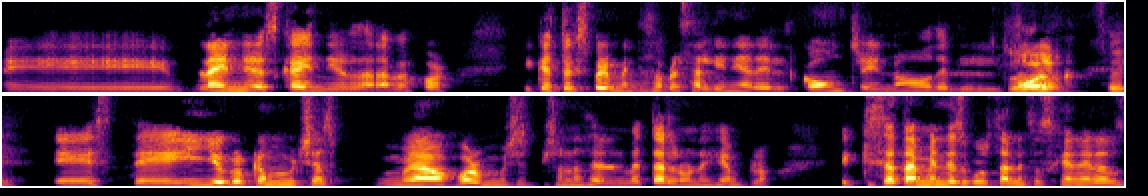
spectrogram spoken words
eh, Liner Skynear, a lo mejor, y que tú experimentes sobre esa línea del country, ¿no? O del claro, folk, sí. este, y yo creo que muchas, a lo mejor muchas personas en el metal, un ejemplo, que quizá también les gustan esos géneros,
